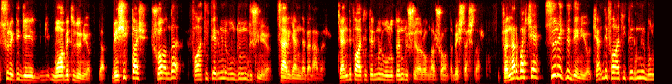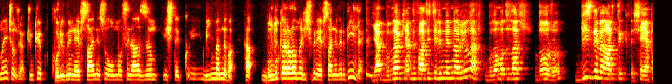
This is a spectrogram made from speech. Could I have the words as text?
sürekli ge- muhabbeti dönüyor. Ya Beşiktaş şu anda Fatih Terim'ini bulduğunu düşünüyor Sergen'le beraber. Kendi Fatih Terim'ini bulduklarını düşünüyorlar onlar şu anda Beşiktaşlar. Fenerbahçe sürekli deniyor. Kendi Fatih Terim'ini bulmaya çalışacak. Çünkü kulübün efsanesi olması lazım. İşte bilmem ne falan. Ha, buldukları adamlar hiçbir efsaneleri değil de. Ya bunlar kendi Fatih Terimlerini arıyorlar. Bulamadılar. Doğru. Biz de mi artık şey yap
